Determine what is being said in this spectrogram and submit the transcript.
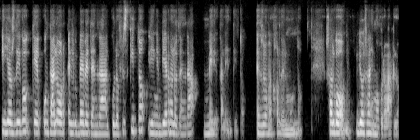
y yo os digo que con calor el bebé tendrá el culo fresquito y en invierno lo tendrá medio calentito. Es lo mejor del mundo. Es algo, yo os animo a probarlo.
